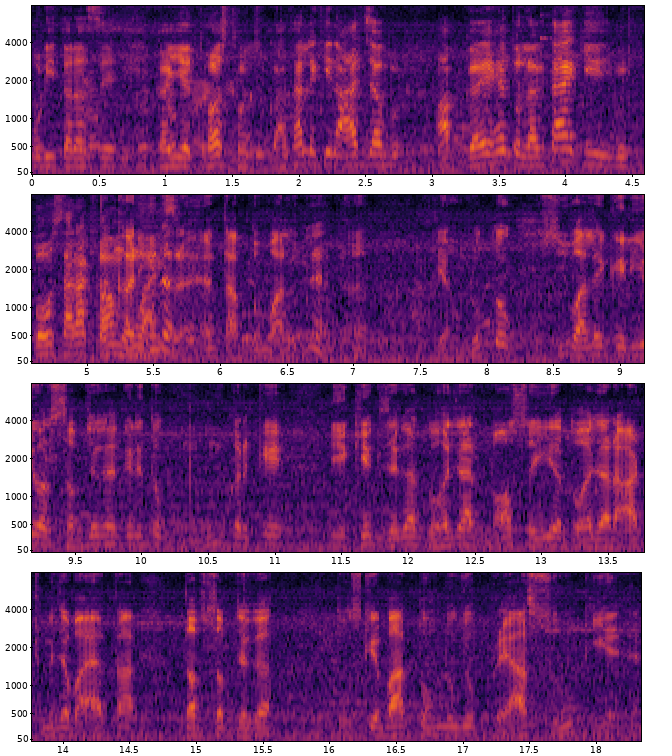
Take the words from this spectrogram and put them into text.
पूरी तरह से कहिए ध्वस्त हो चुका था लेकिन आज जब आप गए हैं तो लगता है कि बहुत सारा काम कर ही ना रहे हैं तो आप तो मालूम है ना कि हम लोग तो उसी वाले के लिए और सब जगह के लिए तो घूम घूम करके एक एक जगह 2009 से ही या 2008 में जब आया था तब सब जगह। तो उसके बाद तो हम लोग जो प्रयास शुरू किए हैं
